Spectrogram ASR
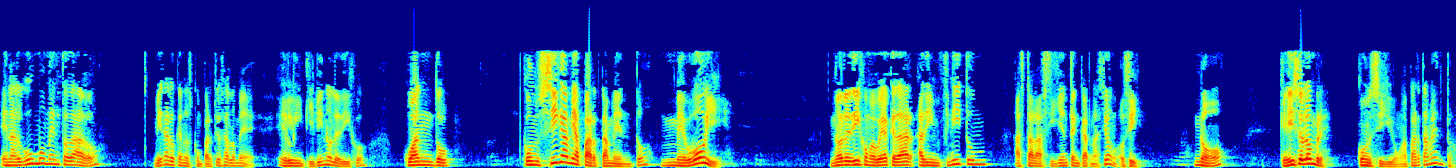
En algún momento dado, mira lo que nos compartió Salomé, el inquilino le dijo, cuando consiga mi apartamento, me voy. No le dijo, me voy a quedar ad infinitum hasta la siguiente encarnación, ¿o sí? No. ¿Qué hizo el hombre? Consiguió un apartamento.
